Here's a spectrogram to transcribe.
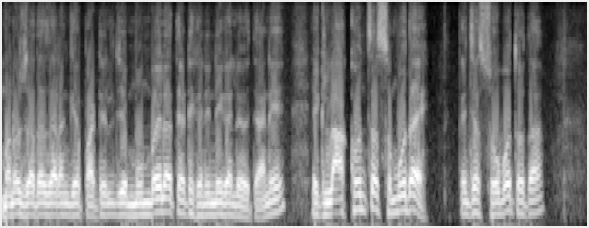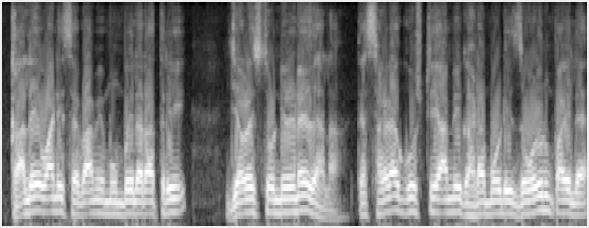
मनोज दादा पाटील जे मुंबईला त्या ठिकाणी निघाले होते आणि एक लाखोंचा समुदाय त्यांच्यासोबत होता. कालेवाणी साहेब आम्ही मुंबईला रात्री ज्यावेळेस तो निर्णय झाला त्या सगळ्या गोष्टी आम्ही घडामोडी जवळून पाहिल्या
